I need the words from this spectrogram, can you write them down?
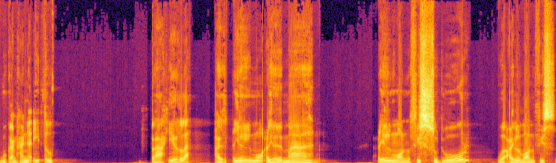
bukan hanya itu lahirlah al ilmu ilman ilmun fis sudur wa ilmun fis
